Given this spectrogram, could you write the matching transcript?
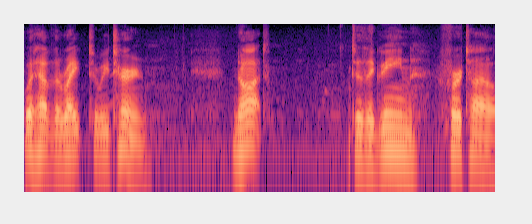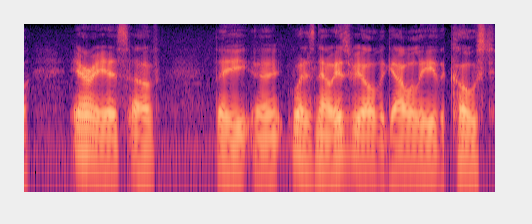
would have the right to return, not to the green fertile areas of the uh, what is now Israel, the Galilee, the coast,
